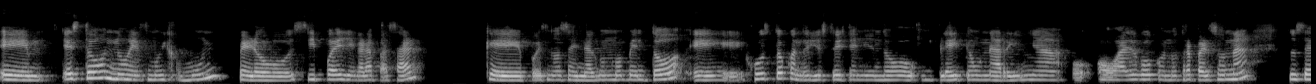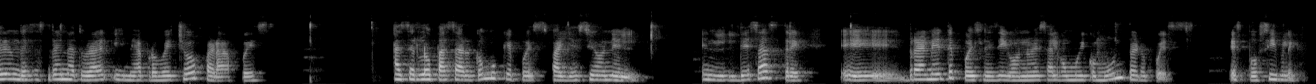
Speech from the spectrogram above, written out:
Eh, esto no es muy común, pero sí puede llegar a pasar que, pues, no sé, en algún momento, eh, justo cuando yo estoy teniendo un pleito, una riña o, algo con otra persona, sucede un desastre natural y me aprovecho para, pues, hacerlo pasar como que, pues, falleció en el, en el desastre. Eh, realmente, pues les digo, no es algo muy común, pero pues es posible.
